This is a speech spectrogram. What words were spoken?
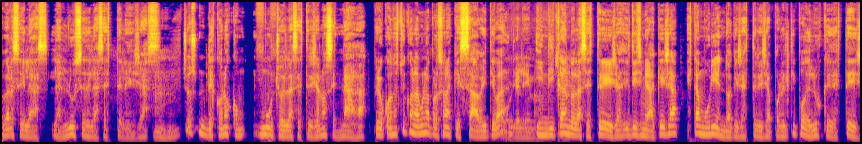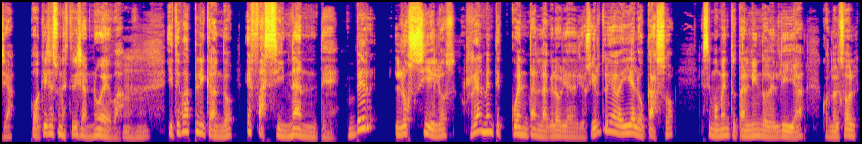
verse las, las luces de las estrellas. Yo desconozco mucho de las estrellas, no sé nada, pero cuando estoy con alguna persona que sabe y te va indicando las estrellas y te dice, mira, aquella está muriendo aquella estrella por el tipo de luz que destella, o aquella es una estrella nueva. Y te va explicando, es fascinante ver los cielos realmente cuentan la gloria de Dios. Y el otro día veía el ocaso, ese momento tan lindo del día, cuando el sol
